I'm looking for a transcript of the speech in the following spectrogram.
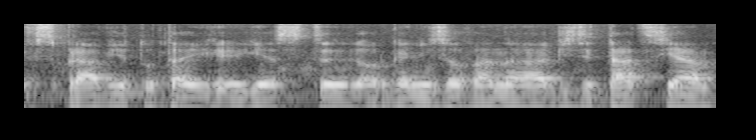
w, sprawie. Tutaj jest y, organizowana wizytacja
